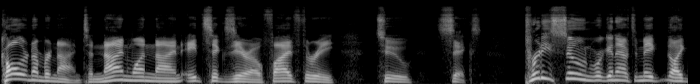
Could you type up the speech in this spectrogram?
Caller number 9 to 919-860-5326 pretty soon we're gonna have to make like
